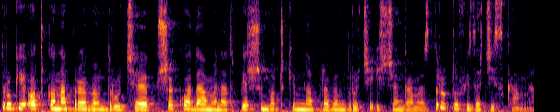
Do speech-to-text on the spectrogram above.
drugie oczko na prawym drucie przekładamy nad pierwszym oczkiem na prawym drucie i ściągamy z drutów i zaciskamy.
